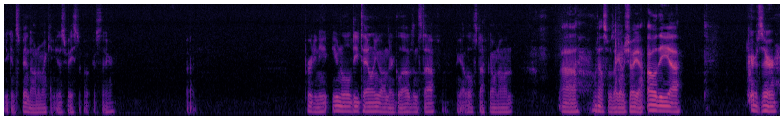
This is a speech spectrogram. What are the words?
you can spend on them. I can't get his face to focus there. But pretty neat. Even a little detailing on their gloves and stuff. They got little stuff going on. Uh, what else was I going to show you? Oh, the, uh, here's their,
